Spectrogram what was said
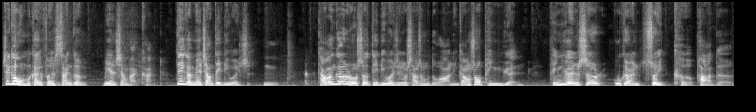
这个我们可以分三个面向来看。第一个面向地理位置，嗯，台湾跟俄罗斯的地理位置就差这么多啊！你刚刚说平原，平原是乌克兰最可怕的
